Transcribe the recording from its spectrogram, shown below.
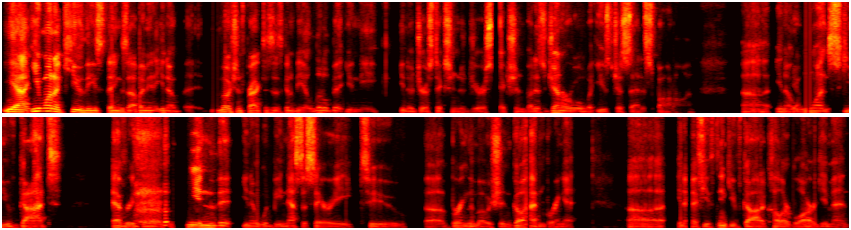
Yeah, you want to queue these things up. I mean, you know, motions practice is going to be a little bit unique, you know, jurisdiction to jurisdiction, but as a general, rule, what you just said is spot on. Uh, you know, once you've got everything in that, you know, would be necessary to uh, bring the motion, go ahead and bring it. Uh, you know, if you think you've got a colorable argument,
